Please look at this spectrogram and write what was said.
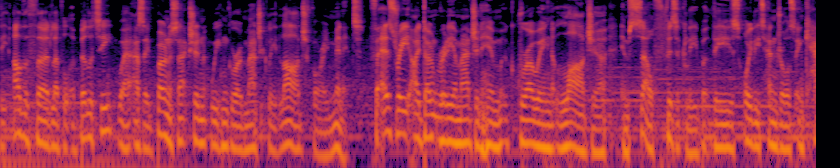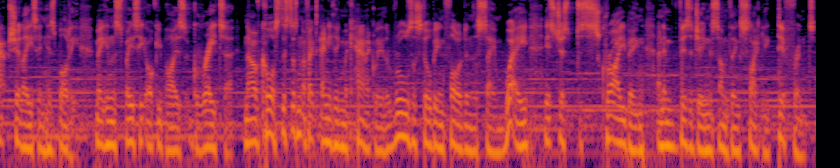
the other third level ability, where as a bonus action we can grow magically large for a minute. For Esri, I don't really imagine him growing larger himself physically, but these oily tendrils encapsulating his body, making the space he occupies greater. Now of course this doesn't affect anything mechanically, the rules are still being followed in the same way, it's just describing and envisaging something slightly different.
